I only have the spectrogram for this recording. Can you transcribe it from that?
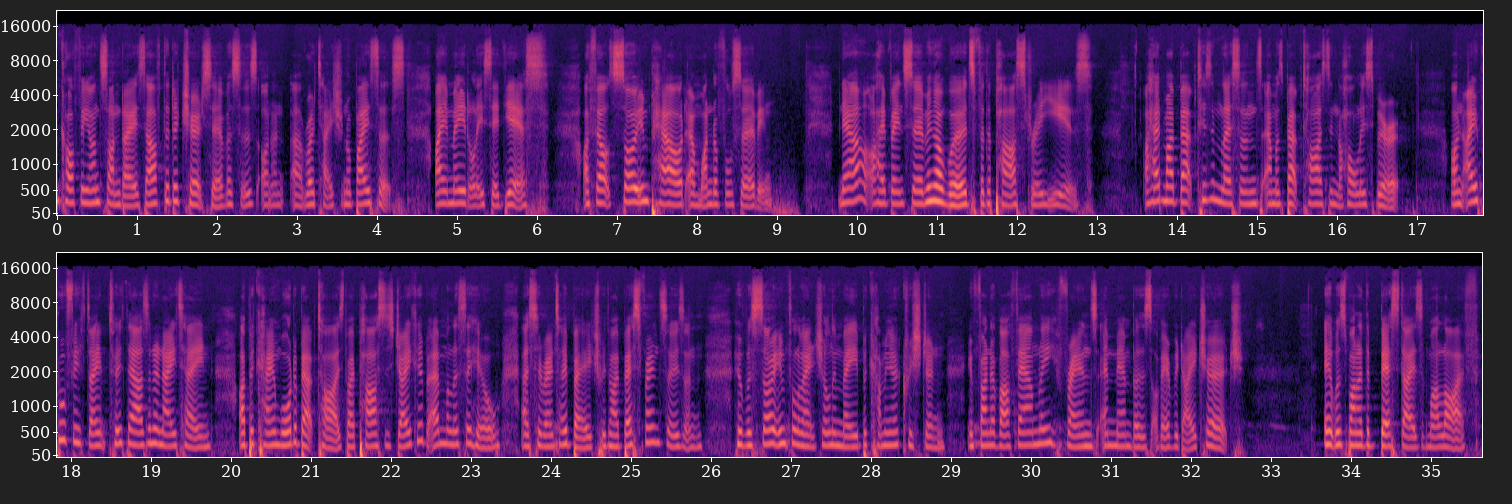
having coffee on Sundays after the church services on a uh, rotational basis. I immediately said yes. I felt so empowered and wonderful serving. Now I have been serving our words for the past three years. I had my baptism lessons and was baptized in the Holy Spirit. On April 15, 2018, I became water baptized by Pastors Jacob and Melissa Hill at Sorrento Beach with my best friend Susan, who was so influential in me becoming a Christian in front of our family, friends, and members of Everyday Church. It was one of the best days of my life.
